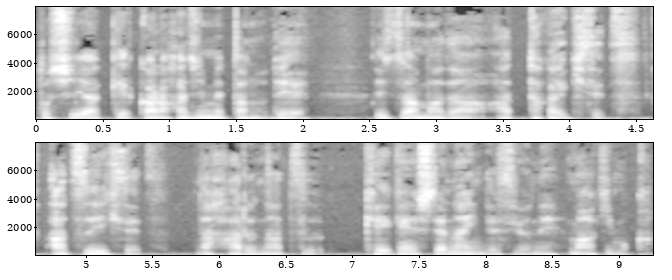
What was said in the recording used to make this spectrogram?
年明けから始めたので実はまだあったかい季節暑い季節春夏経験してないんですよね。まあ秋もか。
